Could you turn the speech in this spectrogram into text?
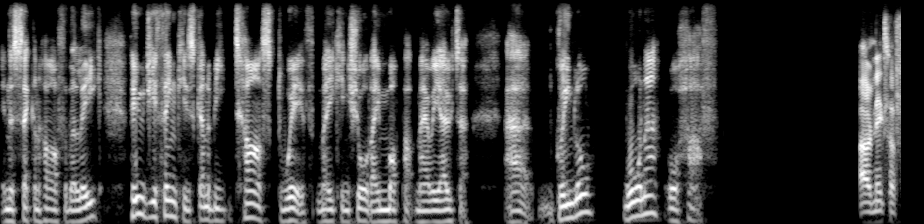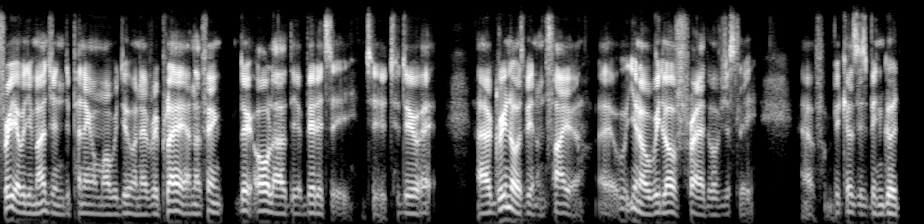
in the second half of the league. Who do you think is going to be tasked with making sure they mop up Mariota? Uh, Greenlaw, Warner, or Huff? Our mix of three, I would imagine, depending on what we do on every play. And I think they all have the ability to to do it. Uh, Greenlaw has been on fire. Uh, you know, we love Fred, obviously, uh, because he's been good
